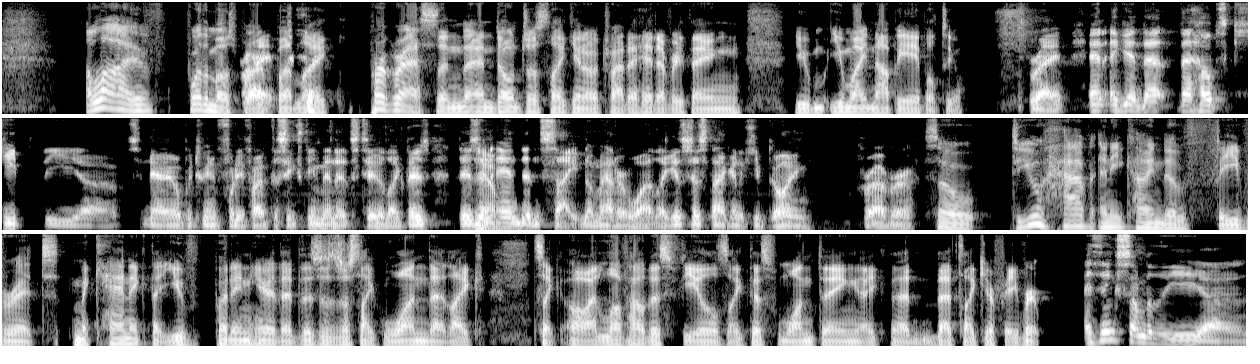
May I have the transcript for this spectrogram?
alive for the most part, right. but like progress and and don't just like you know try to hit everything you you might not be able to. Right, and again, that that helps keep the uh, scenario between forty-five to sixty minutes too. Like, there's there's yeah. an end in sight, no matter what. Like, it's just not going to keep going forever. So, do you have any kind of favorite mechanic that you've put in here that this is just like one that like it's like, oh, I love how this feels. Like this one thing, like that that's like your favorite. I think some of the uh,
